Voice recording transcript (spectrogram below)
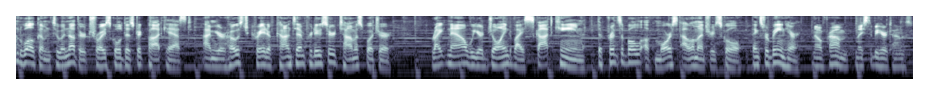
and welcome to another Troy School District podcast. I'm your host, creative content producer Thomas Butcher. Right now, we are joined by Scott Keene, the principal of Morse Elementary School. Thanks for being here. No problem. Nice to be here, Thomas.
